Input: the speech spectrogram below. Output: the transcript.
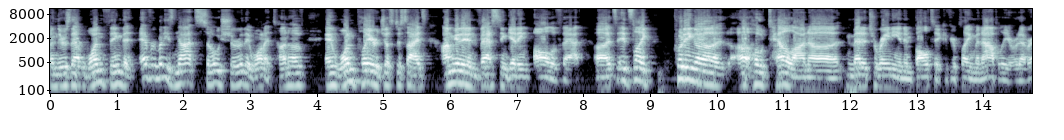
And there's that one thing that everybody's not so sure they want a ton of, and one player just decides I'm going to invest in getting all of that. Uh, it's it's like putting a, a hotel on a Mediterranean and Baltic if you're playing Monopoly or whatever.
